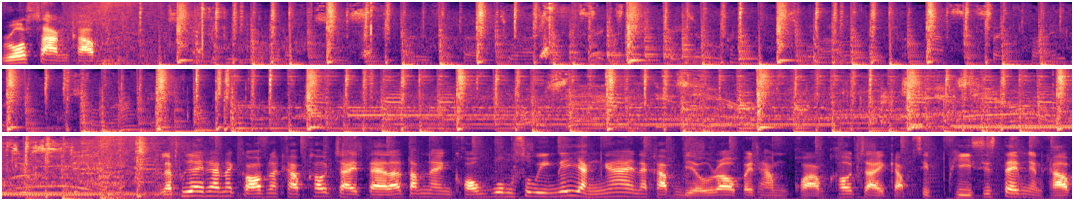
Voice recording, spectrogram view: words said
โรสซังครับ และเพื่อให้ท่านนักกอล์ฟนะครับเข้าใจแต่ละตำแหน่งของวงสวิงได้อย่างง่ายนะครับ เดี๋ยวเราไปทำความเข้าใจกับ 10P System กันครับ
